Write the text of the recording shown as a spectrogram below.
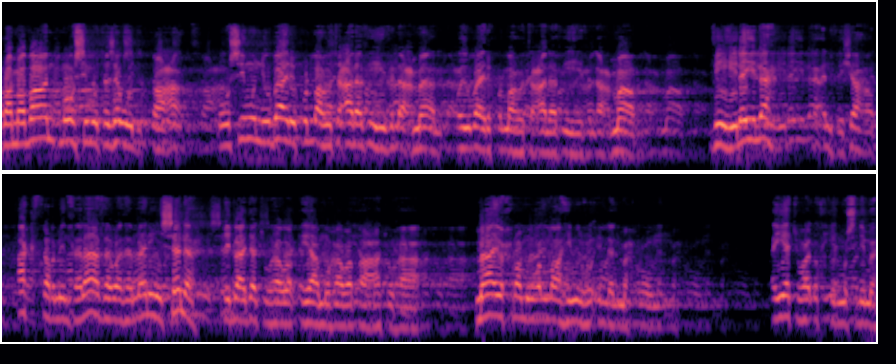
رمضان موسم تزود الطاعات موسم يبارك الله تعالى فيه في الأعمال ويبارك الله تعالى فيه في الأعمار. فيه ليلة كألف شهر أكثر من ثلاثة وثمانين سنة عبادتها وقيامها وطاعتها. ما يحرم والله منه إلا المحروم. أيتها الأخت المسلمة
